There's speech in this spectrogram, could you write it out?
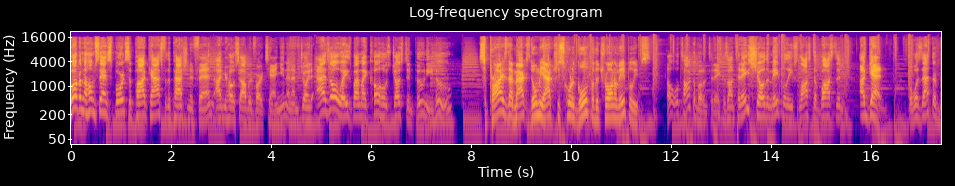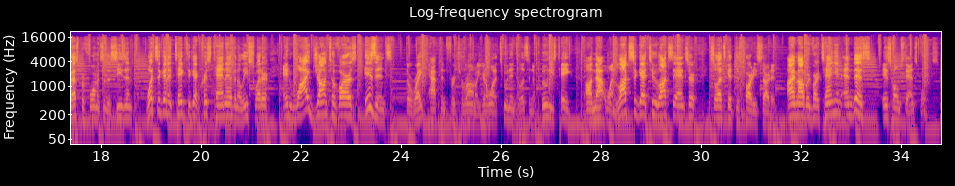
Welcome to Homestand Sports, the podcast for the passionate fan. I'm your host, Albert Vartanian, and I'm joined, as always, by my co host, Justin Pooni, who. Surprised that Max Domi actually scored a goal for the Toronto Maple Leafs. Oh, we'll talk about him today because on today's show, the Maple Leafs lost to Boston again. But was that their best performance of the season? What's it going to take to get Chris Tanev in a Leaf sweater? And why John Tavares isn't the right captain for Toronto. You're going to want to tune in to listen to Pooni's take on that one. Lots to get to, lots to answer. So let's get this party started. I'm Albert Vartanian, and this is Homestand Sports.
